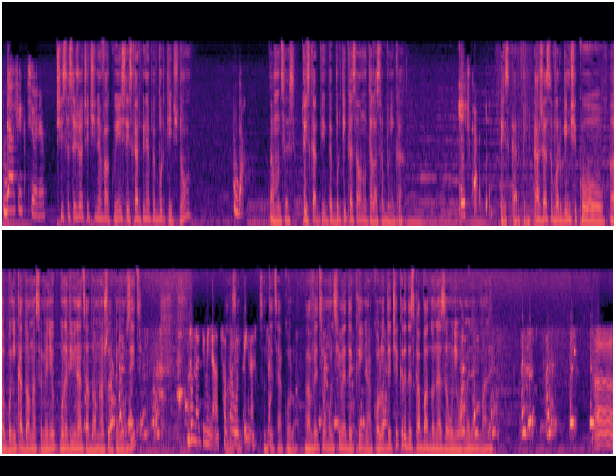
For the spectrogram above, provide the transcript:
de afecțiune. Și să se joace cineva cu ei, să-i scarpine pe burtici, nu? Da, Am înțeles. Tu îi scarpini pe burtică sau nu te lasă bunica? ei scarpini. Îi scarpini. Aș vrea să vorbim și cu uh, bunica, doamna Semeniuc. Bună dimineața, doamnă, nu știu dacă ne auziți. Bună dimineața, vă aud bine. Sunteți acolo. Aveți o mulțime de câini acolo. De ce credeți că abandonează unii oameni animale? Uh,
